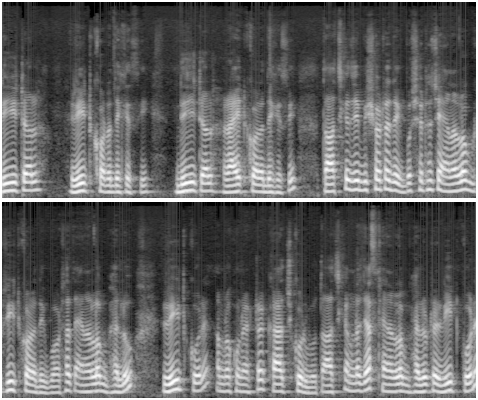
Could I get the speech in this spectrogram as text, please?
ডিজিটাল রিড করা দেখেছি ডিজিটাল রাইট করা দেখেছি। তো আজকে যে বিষয়টা দেখব সেটা হচ্ছে অ্যানালগ রিড করা দেখব, অর্থাৎ অ্যানালগ ভ্যালু রিড করে আমরা কোনো একটা কাজ করব। তো আজকে আমরা জাস্ট অ্যানালগ ভ্যালুটা রিড করে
